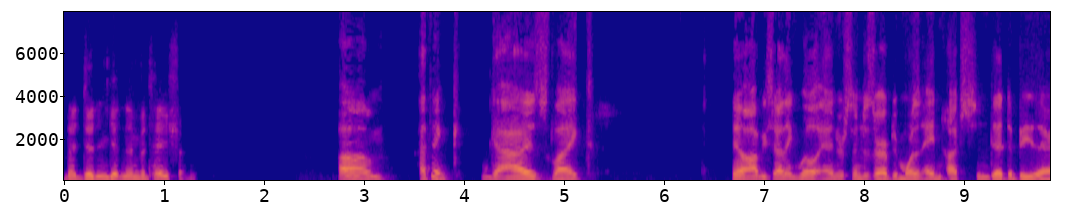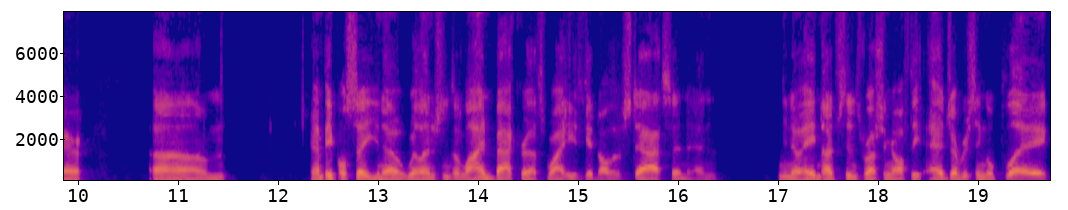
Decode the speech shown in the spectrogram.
that didn't get an invitation? Um, I think guys like, you know, obviously, I think Will Anderson deserved it more than Aidan Hutchinson did to be there. Um, and people say, you know, Will Anderson's a linebacker. That's why he's getting all those stats. And, and you know, Aidan Hutchinson's rushing off the edge every single play.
